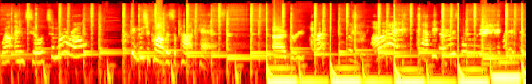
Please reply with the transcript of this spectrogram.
Well, until tomorrow, I think we should call this a podcast. I agree. All right. Happy Christmas.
